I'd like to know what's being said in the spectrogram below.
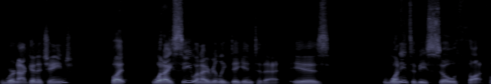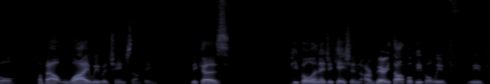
we're not going to change. But what I see when I really dig into that is wanting to be so thoughtful about why we would change something. Because people in education are very thoughtful people. We've we've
